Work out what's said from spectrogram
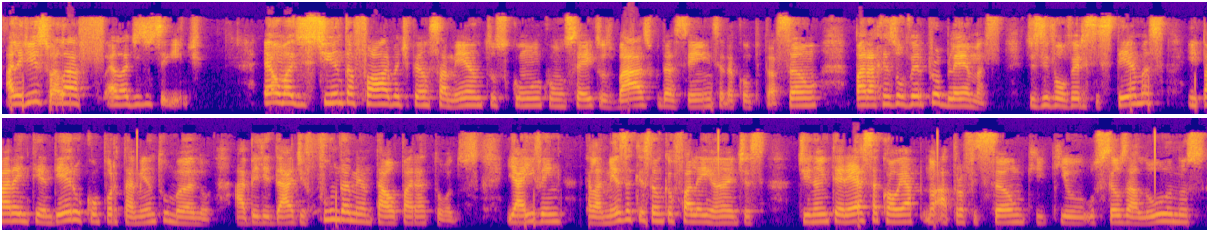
Além disso, ela, ela diz o seguinte: é uma distinta forma de pensamentos com conceitos básicos da ciência da computação para resolver problemas, desenvolver sistemas e para entender o comportamento humano, habilidade fundamental para todos. E aí vem aquela mesma questão que eu falei antes, de não interessa qual é a, a profissão que, que, os seus alunos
